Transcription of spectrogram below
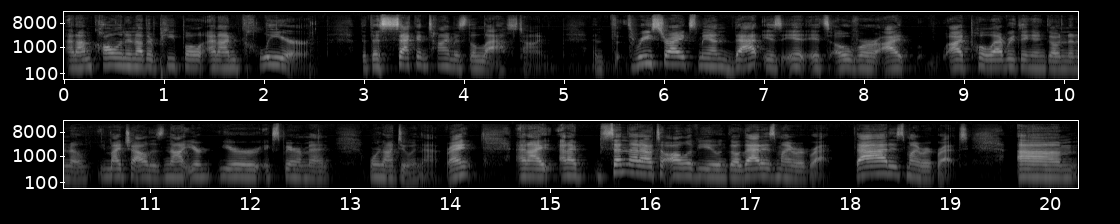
and I'm calling in other people and I'm clear that the second time is the last time. And th- three strikes, man, that is it. It's over. I I pull everything and go, no, no, no. My child is not your your experiment. We're not doing that, right? And I and I send that out to all of you and go, that is my regret. That is my regret. Um,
